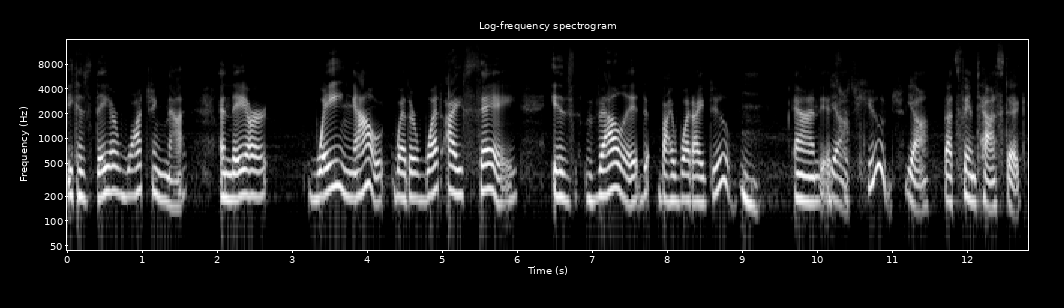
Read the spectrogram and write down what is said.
because they are watching that and they are weighing out whether what I say is valid by what I do. And it's Yeah. just huge. Yeah, that's fantastic.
